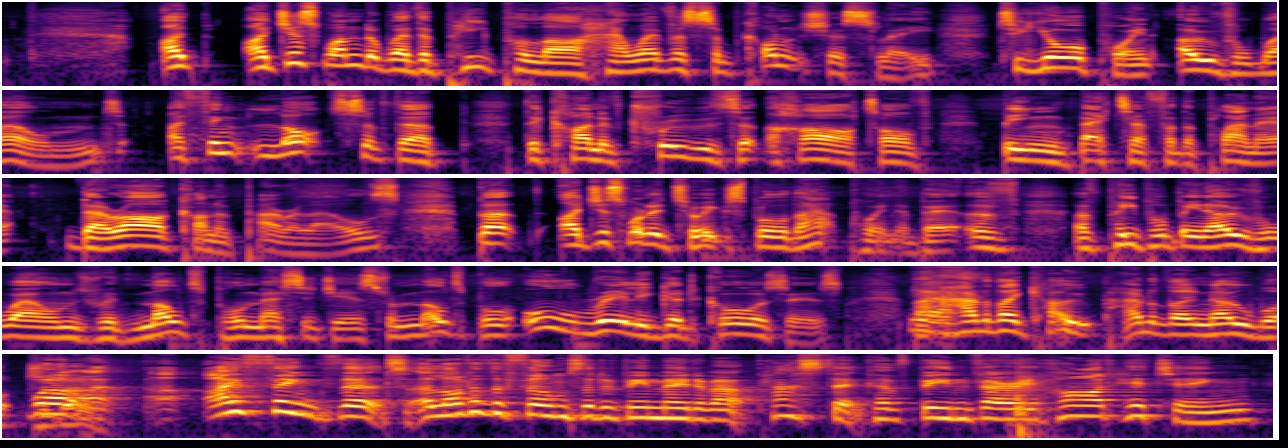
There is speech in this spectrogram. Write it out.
I I just wonder whether people are, however subconsciously, to your point, overwhelmed. I think lots of the the kind of truths at the heart of being better for the planet there are kind of parallels, but I just wanted to explore that point a bit of of people being overwhelmed with multiple messages from multiple, all really good causes. But how do they cope? How do they know what to well, do? Well, I, I think that a lot of the films that have been made about plastic have been very hard hitting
